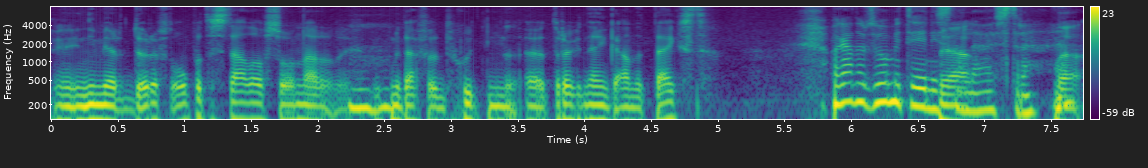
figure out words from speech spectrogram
niet meer durft open te stellen of zo. Naar, Ik mhm. moet even goed uh, terugdenken aan de tekst. We gaan er zo meteen eens naar luisteren. Ja,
